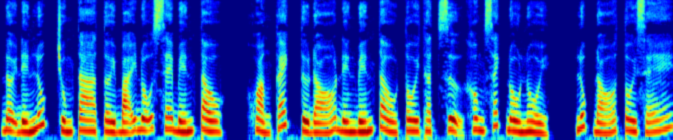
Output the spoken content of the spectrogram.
Đợi đến lúc chúng ta tới bãi đỗ xe bến tàu, khoảng cách từ đó đến bến tàu tôi thật sự không xách đồ nổi, lúc đó tôi sẽ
